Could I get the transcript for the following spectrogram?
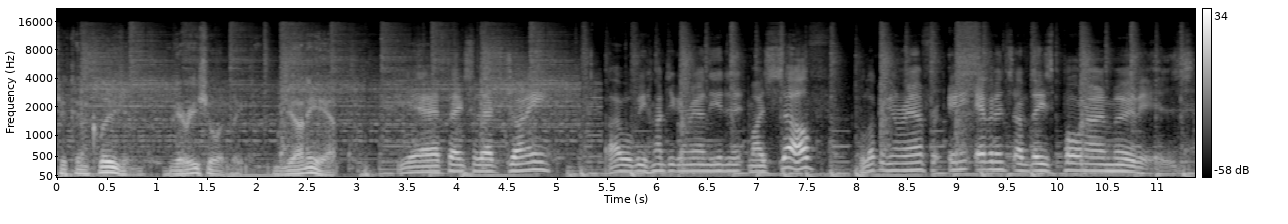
to conclusion very shortly. Johnny out. Yeah, thanks for that, Johnny. I will be hunting around the internet myself, looking around for any evidence of these porno movies.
